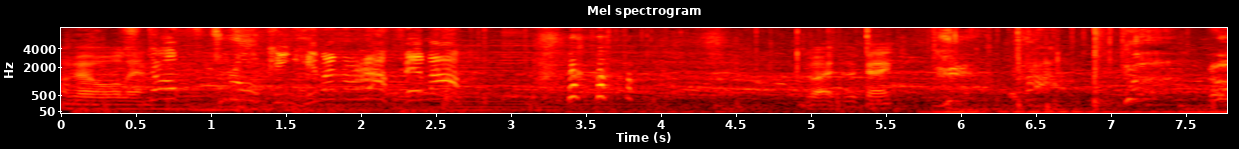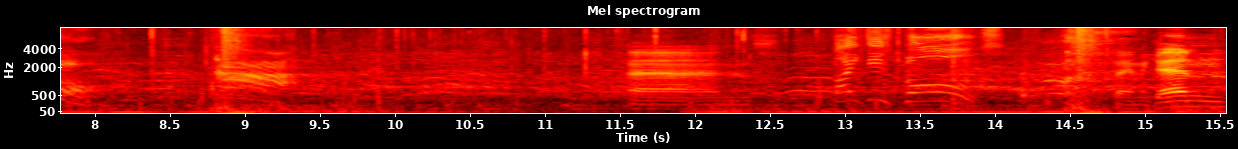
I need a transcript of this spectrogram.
I'll go all in. Stop stroking him and rough him up! Right, okay. And Bite his balls! same again.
